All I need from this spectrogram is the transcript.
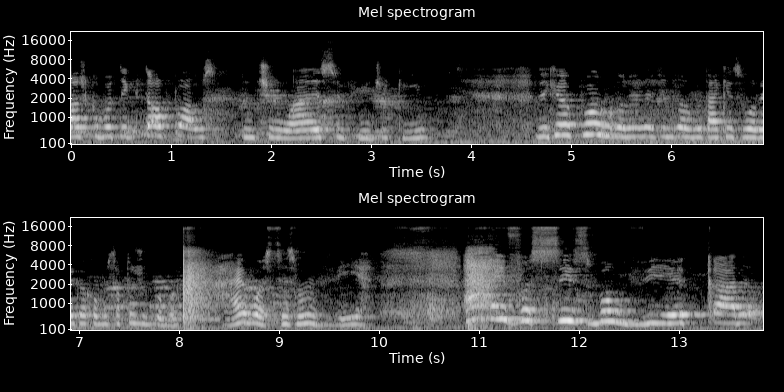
acho que eu vou ter que dar pausa. Continuar esse vídeo aqui. Daqui a pouco, galera, a gente vai voltar aqui. Vocês vão ver que eu começar tudo de novo. Ai, vocês vão ver. Ai, vocês vão ver, cara.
